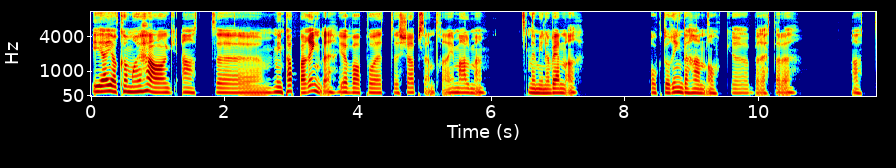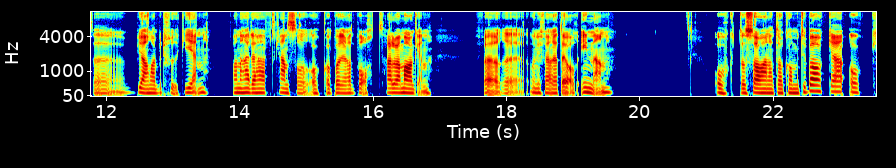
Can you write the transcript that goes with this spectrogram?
Ja, jag kommer ihåg att eh, min pappa ringde. Jag var på ett köpcentra i Malmö med mina vänner. Och Då ringde han och eh, berättade att eh, Björn hade blivit sjuk igen. Han hade haft cancer och opererat bort halva magen för eh, ungefär ett år innan. Och Då sa han att det har kommit tillbaka och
